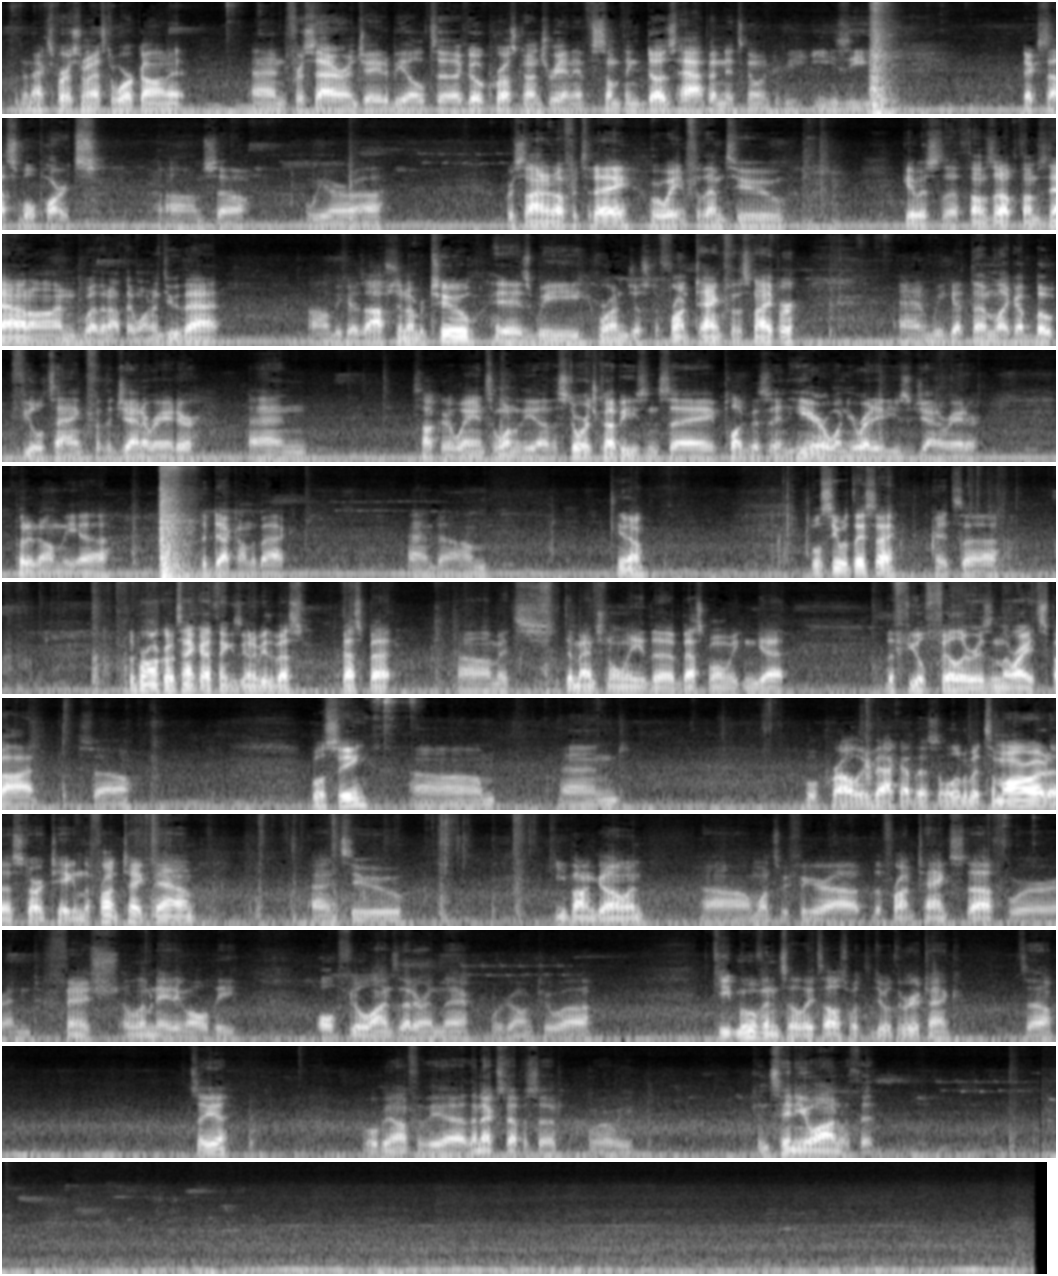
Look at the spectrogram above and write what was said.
for the next person who has to work on it, and for Sarah and Jay to be able to go cross country. And if something does happen, it's going to be easy, accessible parts. Um, so we are uh, we're signing off for today. We're waiting for them to give us the thumbs up, thumbs down on whether or not they want to do that. Uh, because option number two is we run just the front tank for the sniper and we get them like a boat fuel tank for the generator and tuck it away into one of the, uh, the storage cubbies and say plug this in here when you're ready to use a generator. Put it on the uh, the deck on the back. And um, you know we'll see what they say. It's uh the Bronco tank I think is going to be the best best bet. Um, it's dimensionally the best one we can get. The fuel filler is in the right spot so we'll see. Um, and we'll probably back up this a little bit tomorrow to start taking the front tank down and to keep on going. Um, once we figure out the front tank stuff we're, and finish eliminating all the old fuel lines that are in there, we're going to uh, keep moving until they tell us what to do with the rear tank. So, see ya. We'll be on for the, uh, the next episode where we continue on with it.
